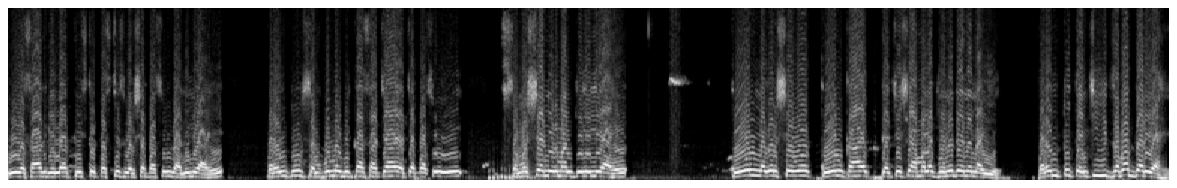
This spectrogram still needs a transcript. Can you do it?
ही वसाहत गेल्या तीस ते पस्तीस वर्षापासून झालेली आहे. परंतु संपूर्ण विकासाच्या याच्यापासून ही समस्या निर्माण केलेली आहे. कोण नगरसेवक कोण काय त्याच्याशी आम्हाला घेणं देणं नाहीये. परंतु त्यांची ही जबाबदारी आहे.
